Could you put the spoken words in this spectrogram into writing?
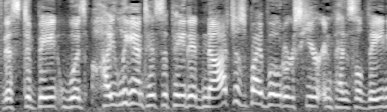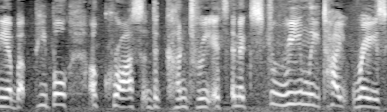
This debate was highly anticipated not just by voters here in Pennsylvania, but people across the country. It's an extremely tight race.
